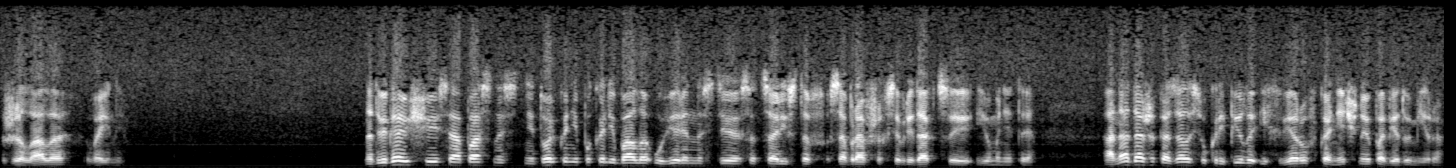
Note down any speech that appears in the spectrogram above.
желала войны. Надвигающаяся опасность не только не поколебала уверенности социалистов, собравшихся в редакции «Юманите», она даже, казалось, укрепила их веру в конечную победу мира.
